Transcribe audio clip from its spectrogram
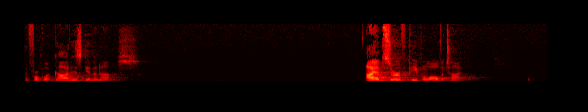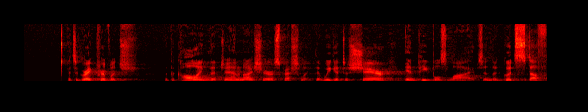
and for what God has given us. I observe people all the time. It's a great privilege that the calling that Jan and I share, especially, that we get to share in people's lives and the good stuff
